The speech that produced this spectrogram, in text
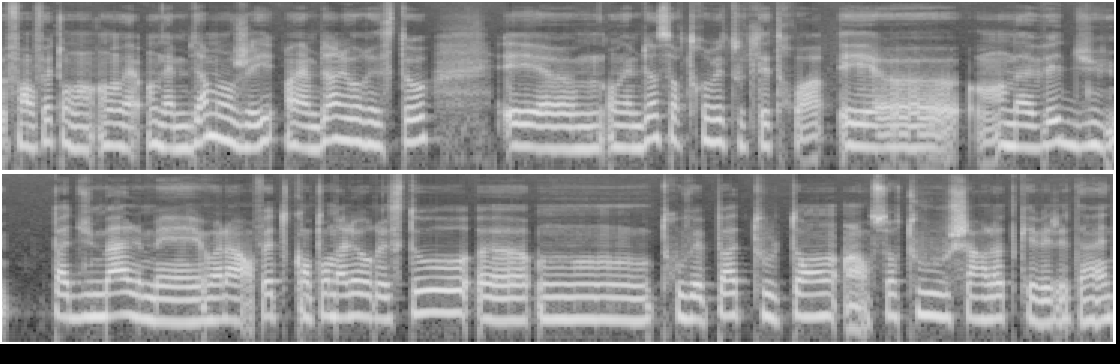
Enfin, en fait, on, aime bien manger, on aime bien aller au resto, et on aime bien se retrouver toutes les trois. Et on avait du. Pas du mal, mais voilà, en fait, quand on allait au resto, euh, on trouvait pas tout le temps, alors surtout Charlotte qui est végétarienne,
